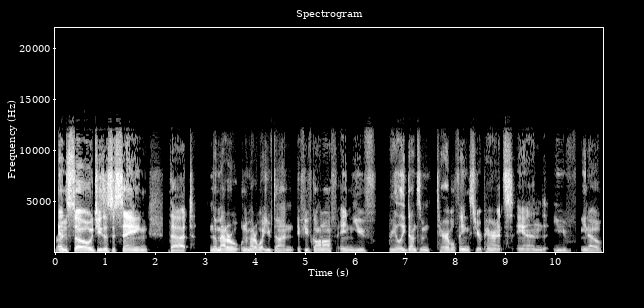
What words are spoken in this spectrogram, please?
Right. And so Jesus is saying that no matter no matter what you've done, if you've gone off and you've really done some terrible things to your parents and you've, you know,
